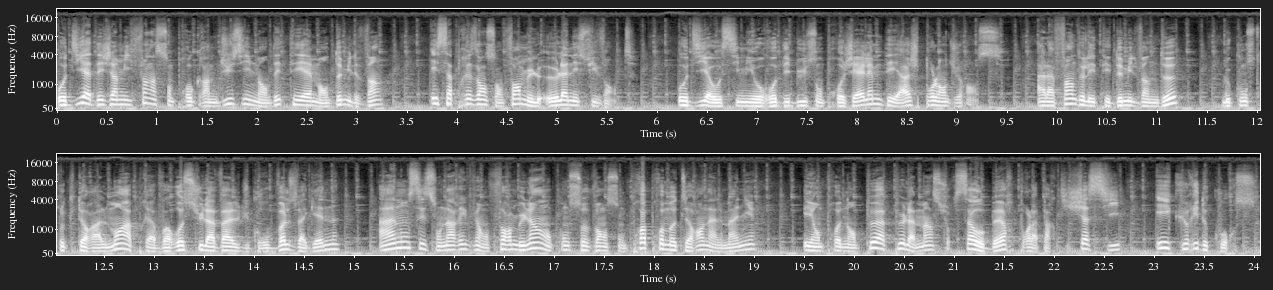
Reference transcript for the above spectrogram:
Audi a déjà mis fin à son programme d'usinement DTM en 2020 et sa présence en Formule E l'année suivante. Audi a aussi mis au début son projet LMDH pour l'endurance. À la fin de l'été 2022, le constructeur allemand, après avoir reçu l'aval du groupe Volkswagen, a annoncé son arrivée en Formule 1 en concevant son propre moteur en Allemagne et en prenant peu à peu la main sur Sauber pour la partie châssis et écurie de course.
